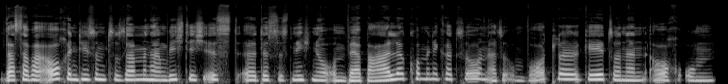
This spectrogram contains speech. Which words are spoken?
Was aber auch in diesem Zusammenhang wichtig ist, äh, dass es nicht nur um verbale Kommunikation, also um Worte geht, sondern auch um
